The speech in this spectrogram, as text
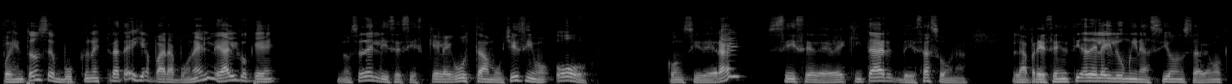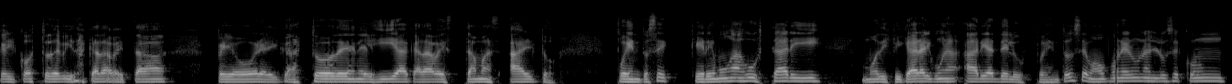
pues entonces busque una estrategia para ponerle algo que no se deslice si es que le gusta muchísimo o considerar si se debe quitar de esa zona. La presencia de la iluminación, sabemos que el costo de vida cada vez está peor, el gasto de energía cada vez está más alto. Pues entonces queremos ajustar y modificar algunas áreas de luz. Pues entonces vamos a poner unas luces con,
